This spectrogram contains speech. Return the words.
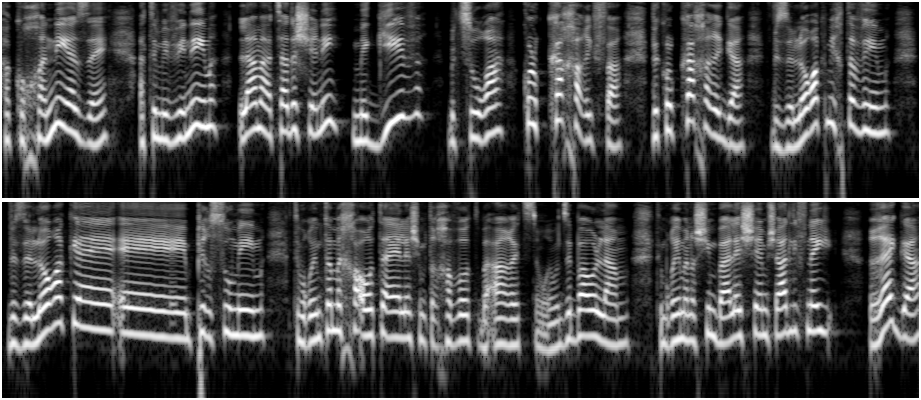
הכוחני הזה, אתם מבינים למה הצד השני מגיב בצורה כל כך חריפה וכל כך חריגה, וזה לא רק מכתבים, וזה לא רק אה, אה, פרסומים, אתם רואים את המחאות האלה שמתרחבות בארץ, אתם רואים את זה בעולם, אתם רואים אנשים בעלי שם שעד לפני רגע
